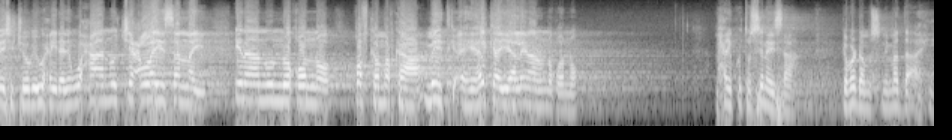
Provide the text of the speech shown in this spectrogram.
meesha joogay waxay yidhahdeen waxaanu jeclaysannay inaanu noqonno qofka markaa meydka ahi halkaa yaalla inaanu noqonno. Maxay ku tusinaysaa gabadha muslimadda ahi?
